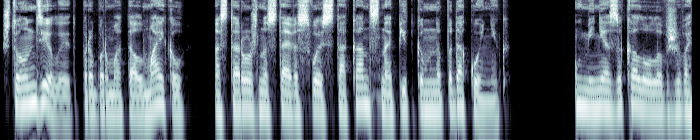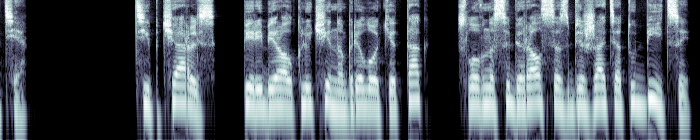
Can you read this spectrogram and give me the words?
Что он делает?» – пробормотал Майкл, осторожно ставя свой стакан с напитком на подоконник. У меня закололо в животе. Тип Чарльз перебирал ключи на брелоке так, словно собирался сбежать от убийцы,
